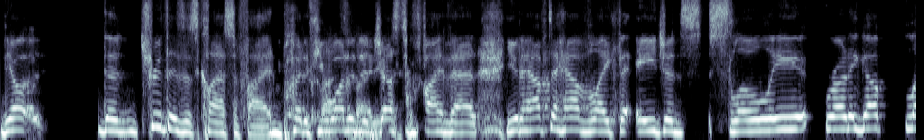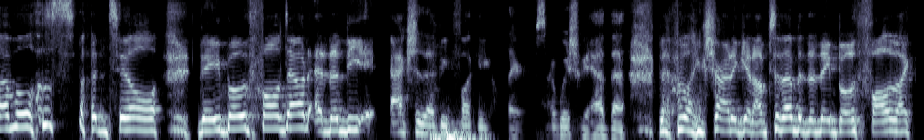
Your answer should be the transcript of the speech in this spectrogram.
the the truth is it's classified, but if you wanted to Classified, yeah. justify that, you'd have to have like the agents slowly running up levels until they both fall down, and then the actually that'd be fucking hilarious. I wish we had that. Them like trying to get up to them, and then they both fall like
